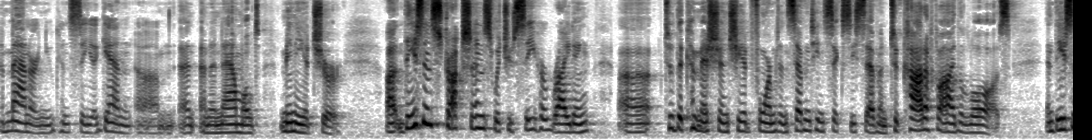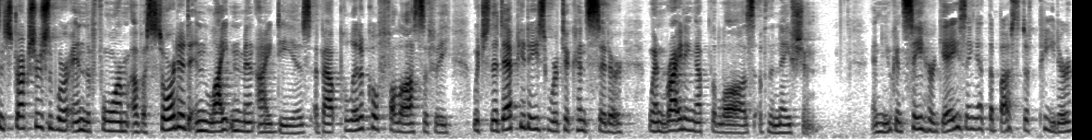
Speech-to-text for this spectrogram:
manner. And you can see again um, an, an, enameled miniature. Uh, these instructions, which you see her writing uh, to the commission she had formed in 1767 to codify the laws, And these instructions were in the form of assorted Enlightenment ideas about political philosophy, which the deputies were to consider when writing up the laws of the nation. And you can see her gazing at the bust of Peter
